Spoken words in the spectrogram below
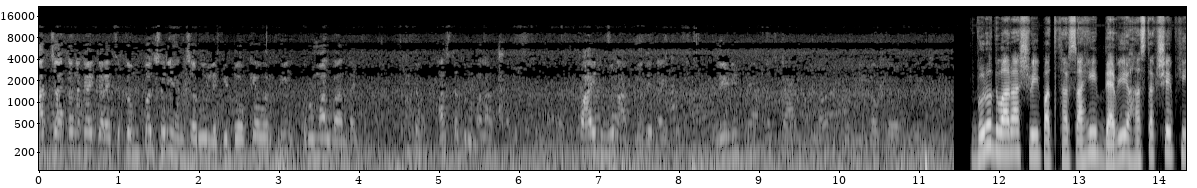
आज जाताना काय करायचं कंपल्सरी ह्यांचा रूल आहे की डोक्यावरती रुमाल बांधायचे. असतात रुमाल आतमध्ये पाय धुवून आतमध्ये जायचं. लेडीजने आपलं स्कार्फ किंवा डोक्यावरती. गुरुद्वारा श्री पत्थर साहिब दैवीय हस्तक्षेप की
